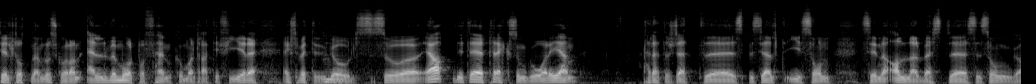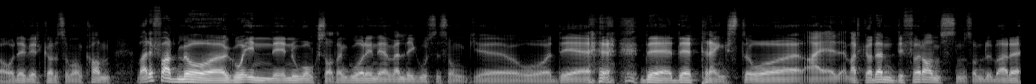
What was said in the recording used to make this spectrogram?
til Tottenham. Da skåra han 11 mål på 5,34 expected goals. Så ja, dette er trekk som går igjen rett og slett. Eh, spesielt i sånn sine aller beste sesonger. Og det virker det som han kan være i ferd med å eh, gå inn i nå også, at han går inn i en veldig god sesong. Eh, og det, det, det trengs. Og nei, du den differansen som du bare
